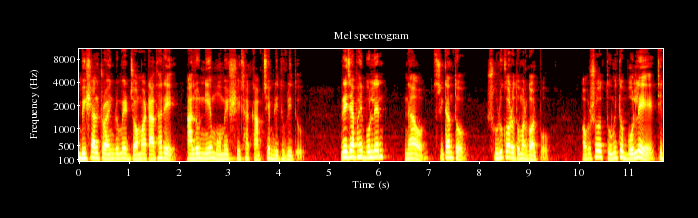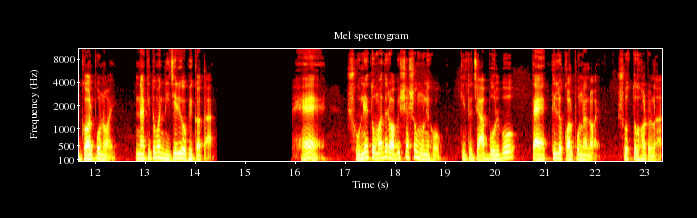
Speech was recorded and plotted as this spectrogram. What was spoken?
বিশাল ড্রয়িং রুমের জমাট আধারে আলো নিয়ে মোমের শিখা কাঁপছে মৃদু মৃদু। রেজা ভাই বললেন, নাও, শ্রীকান্ত, শুরু করো তোমার গল্প। অবশ্য তুমি তো বললে ঠিক গল্প নয়, নাকি তোমার নিজেরই অভিজ্ঞতা? হ্যাঁ শুনে তোমাদের অবিশ্বাস্য মনে হোক। কিন্তু যা বলব তা এক একতিল কল্পনা নয়, সত্য ঘটনা।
